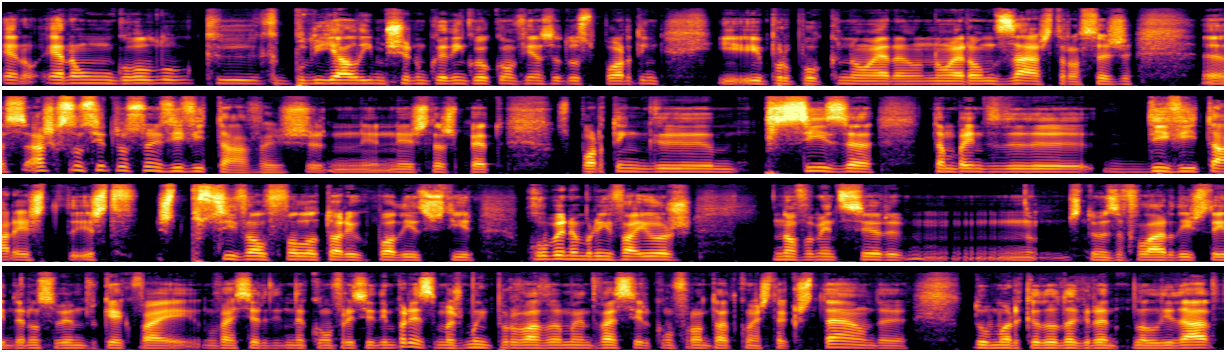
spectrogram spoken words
era, era um golo que, que podia ali mexer um bocadinho com a confiança do Sporting e, e por pouco não era, não era um desastre. Ou seja, uh, acho que são situações evitáveis neste aspecto. O Sporting uh, precisa também de, de evitar este, este, este, possível falatório que pode existir. Ruben Amorim vai hoje novamente ser, hum, estamos a falar disto, ainda não sabemos o que é que vai, vai ser na conferência de imprensa, mas muito provavelmente vai ser confrontado com esta questão do marcador da grande penalidade,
